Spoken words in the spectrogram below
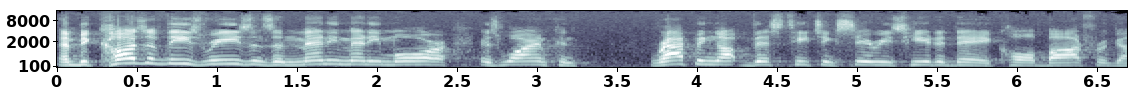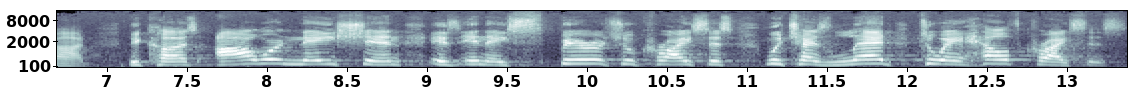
And because of these reasons and many, many more, is why I'm wrapping up this teaching series here today called Bod 4 God. Because our nation is in a spiritual crisis which has led to a health crisis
